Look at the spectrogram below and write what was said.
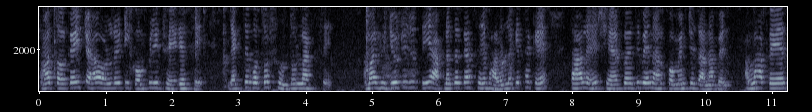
আমার তরকারিটা অলরেডি কমপ্লিট হয়ে গেছে। দেখতে কত সুন্দর লাগছে। আমার ভিডিওটি যদি আপনাদের কাছে ভালো লেগে থাকে, তাহলে শেয়ার করে দিবেন আর কমেন্টে জানাবেন। আল্লাহ হাফেজ।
